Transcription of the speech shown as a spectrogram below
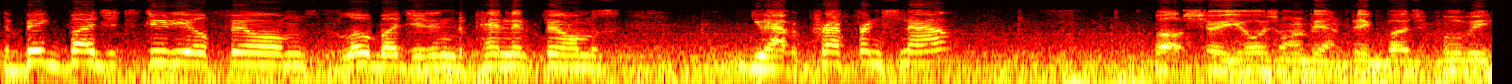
the big budget studio films, low budget independent films, you have a preference now? Well, sure, you always want to be on a big budget movie,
